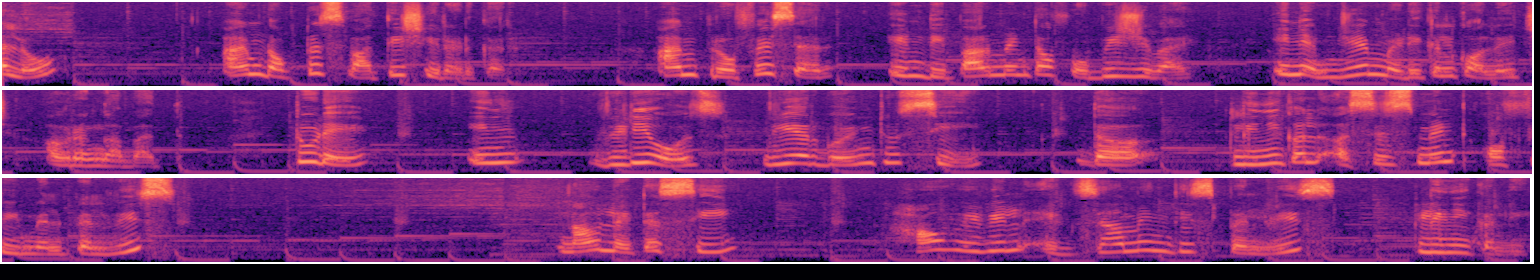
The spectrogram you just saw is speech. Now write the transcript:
Hello, I am Dr. Swati Shiradkar. I am professor in Department of OBGY in MGM Medical College, Aurangabad. Today, in videos, we are going to see the clinical assessment of female pelvis. Now let us see how we will examine this pelvis clinically.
